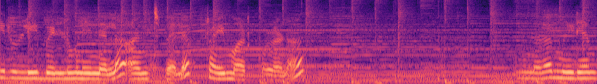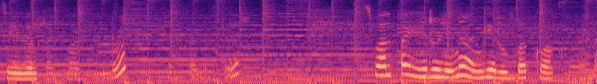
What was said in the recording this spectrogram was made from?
ಈರುಳ್ಳಿ, ಬೆಳ್ಳುಳ್ಳಿನೆಲ್ಲ ಹಂಚ ಮೇಲೆ ಫ್ರೈ ಮಾಡ್ಕೊಳ್ಳೋಣ. ಇವನ್ನೆಲ್ಲ ಮೀಡಿಯಮ್ ಸೈಜಲ್ಲಿ ಕಟ್ ಮಾಡಿಕೊಂಡು ಸಾಕಾಗುತ್ತೆ. ಸ್ವಲ್ಪ ಈರುಳ್ಳಿನ ಹಂಗೆ ರುಬ್ಬಕ್ಕೆ ಹಾಕೊಳ್ಳೋಣ.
